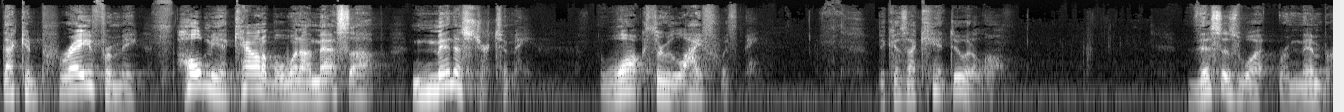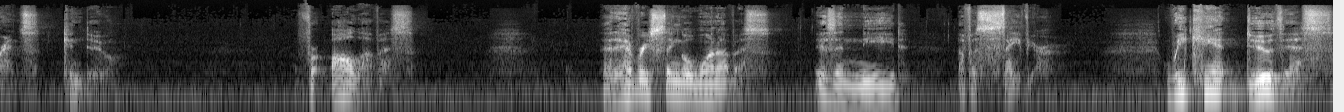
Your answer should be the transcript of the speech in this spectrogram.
that can pray for me, hold me accountable when I mess up, minister to me, walk through life with me, because I can't do it alone. This is what remembrance can do for all of us. That every single one of us is in need of a Savior. We can't do this.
